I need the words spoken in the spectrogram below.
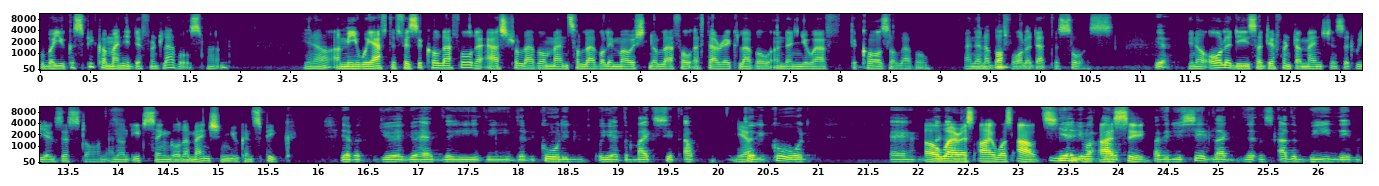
but you can speak on many different levels, man. You know, I mean, we have the physical level, the astral level, mental level, emotional level, etheric level, and then you have the causal level, and then above mm-hmm. all of that, the source. Yeah. You know, all of these are different dimensions that we exist on, and on each single dimension, you can speak. yeah, but you you had the the the recording or you had the mic set up Yeah. to record, and Oh, like, whereas I was out. yeah, you were I out, see. But then you said like this other being then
